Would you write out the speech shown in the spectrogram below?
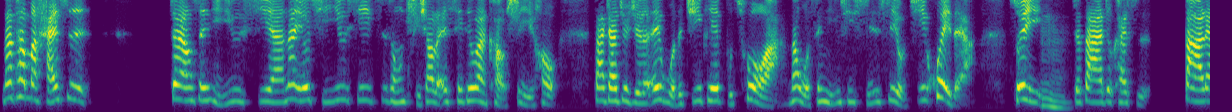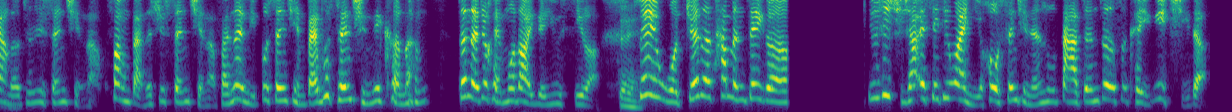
那他们还是照样申请 UC 啊。那尤其 UC 自从取消了 SAT One 考试以后，大家就觉得，哎，我的 GPA 不错啊，那我申请 UC 其实是有机会的呀。所以，就大家就开始大量的就去申请了，放胆的去申请了。反正你不申请，白不申请，你可能 真的就可以摸到一个 UC 了。对。所以我觉得他们这个 UC 取消 SAT One 以后，申请人数大增，这是可以预期的。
